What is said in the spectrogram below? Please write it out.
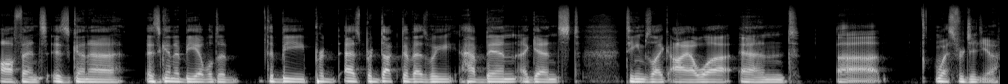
offense is gonna is gonna be able to to be pro- as productive as we have been against teams like Iowa and uh, West Virginia.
